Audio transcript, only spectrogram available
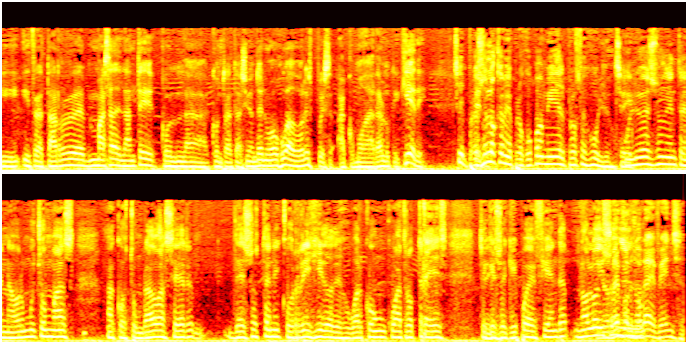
y, y tratar eh, más adelante con la contratación de nuevos jugadores, pues acomodar a lo que quiere. Sí, pero eso es lo que me preocupa a mí del profe Julio. Sí. Julio es un entrenador mucho más acostumbrado a ser de esos técnicos rígidos, de jugar con un 4-3, de que su equipo defienda. No lo No hizo en el no- la defensa.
